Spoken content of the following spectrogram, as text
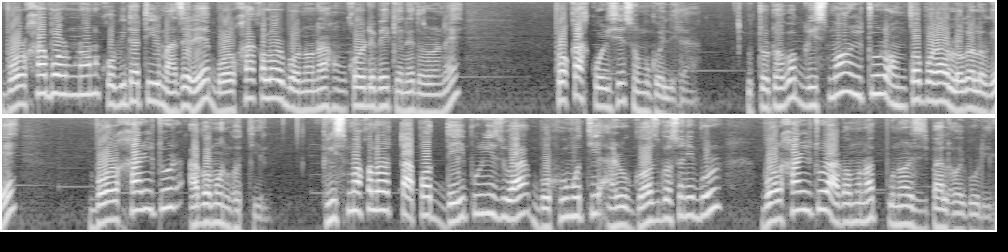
বৰ্ষা বৰ্ণন কবিতাটিৰ মাজেৰে বৰ্ষাকালৰ বৰ্ণনা শংকৰদেৱে কেনেধৰণে প্ৰকাশ কৰিছে চমুকৈ লিখা। উত্তৰটো হ'ব গ্ৰীষ্ম ঋতুৰ অন্ত পৰাৰ লগে লগে বৰ্ষা ঋতুৰ আগমন ঘটিল। গ্ৰীষ্মকালৰ তাপত দেই পুৰি যোৱা বসুমতী আৰু গছ গছনিবোৰ বৰ্ষা ঋতুৰ আগমনত পুনৰ জীপাল হৈ পৰিল।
